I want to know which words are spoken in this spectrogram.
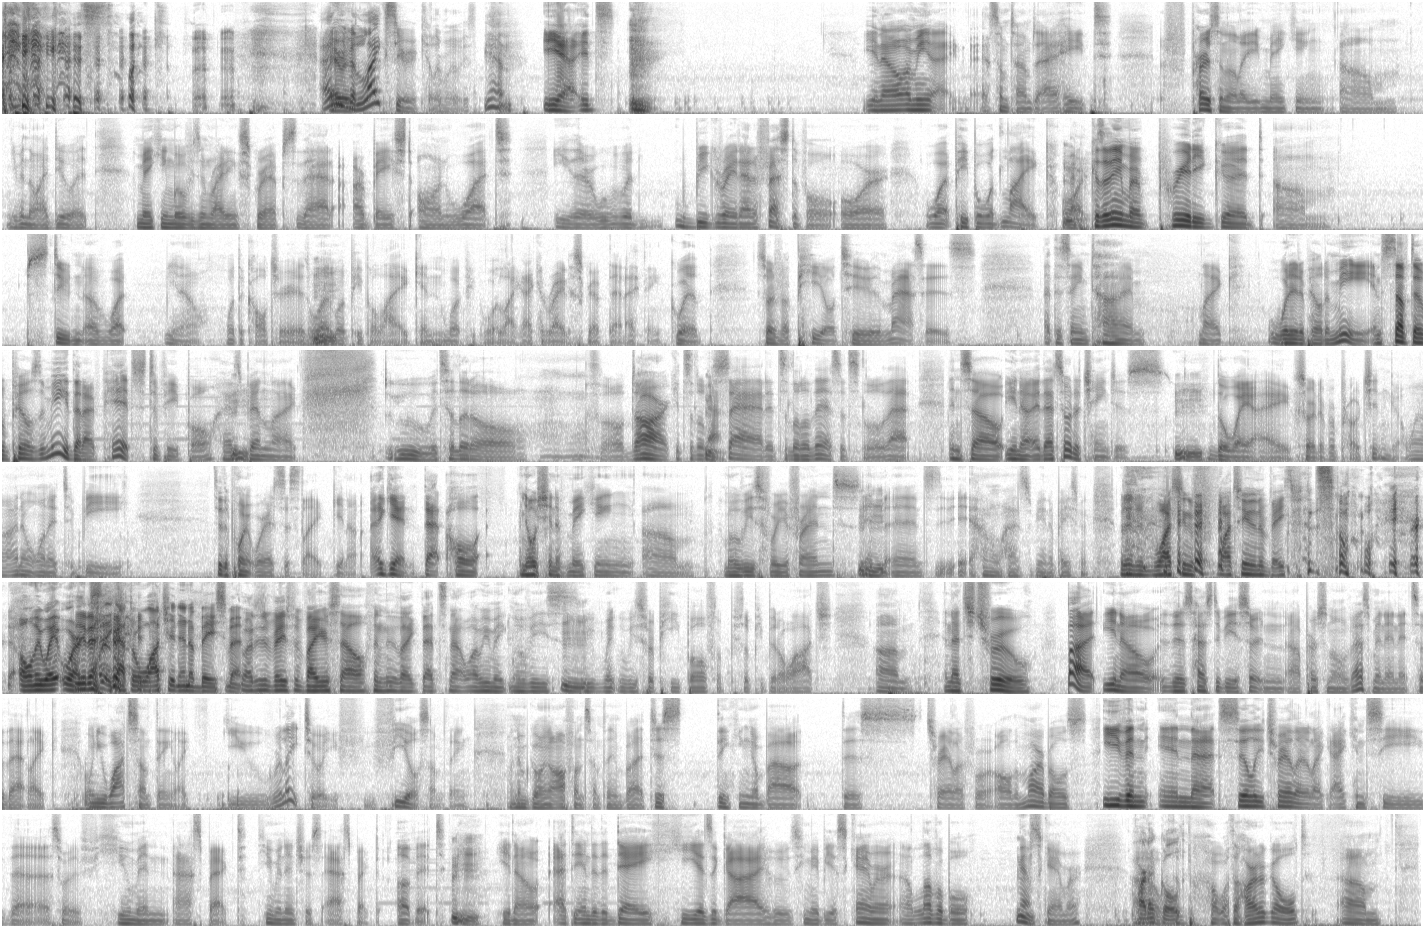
it's like- I don't even like serial killer movies. yeah. Yeah, it's you know, I mean, I, sometimes I hate personally making um even though I do it, making movies and writing scripts that are based on what either would be great at a festival or what people would like or cuz I think I'm a pretty good um student of what, you know, what the culture is, what Mhm. what people like and what people would like. I could write a script that I think would sort of appeal to the masses. At the same time, like would it appeal to me? And stuff that appeals to me that I've pitched to people has Mhm. been like, ooh, it's a little it's a little dark, it's a little sad, it's a little this, it's a little that. And so, you know, that sort of changes Mhm. the way I sort of approach it and go, well, I don't want it to be to the point where it's just like, you know, again, that whole notion of making um, movies for your friends and, Mhm. and it's, it, I don't know, it has to be in a basement, but then watching watching in a basement somewhere, Only way it works. You You, have to watch it in a basement. watching in a basement by yourself, and like that's not why we make movies. Mhm. We make movies for people, for for people to watch, um, and that's true. But you know, there has to be a certain uh, personal investment in it, so that like when you watch something, like you relate to it, you, f- you feel something. And I'm going off on something, but just thinking about this trailer for all the marbles, even in that silly trailer, like I can see the sort of human aspect, human interest aspect of it Mhm. you know, at the end of the day, he is a guy who's he may be a scammer, a lovable Yeah. scammer, Heart of with gold. a- with a heart of gold. Um,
